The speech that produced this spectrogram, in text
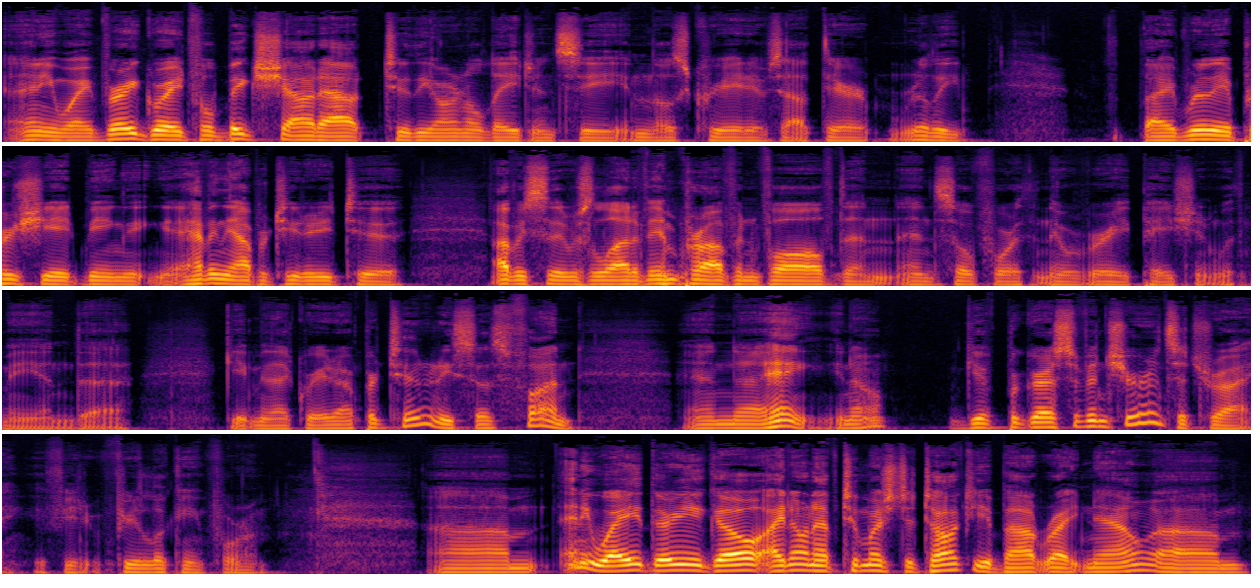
Anyway, very grateful. Big shout out to the Arnold Agency and those creatives out there. Really, I really appreciate being having the opportunity to. Obviously, there was a lot of improv involved and, and so forth, and they were very patient with me and uh, gave me that great opportunity. So it's fun. And uh, hey, you know, give Progressive Insurance a try if, you, if you're looking for them. Um, anyway, there you go. I don't have too much to talk to you about right now. Um,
